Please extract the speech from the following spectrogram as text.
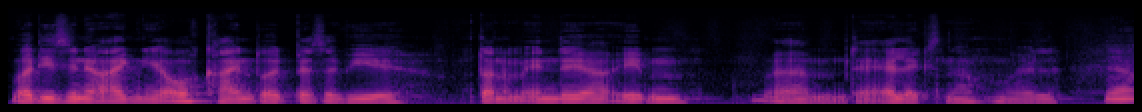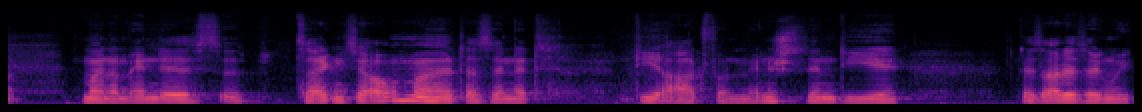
Weil die sind ja eigentlich auch kein Deut besser wie dann am Ende ja eben ähm, der Alex, ne? Weil ja. Man am Ende ist, zeigen sie auch mal, dass sie nicht die Art von Mensch sind, die das alles irgendwie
